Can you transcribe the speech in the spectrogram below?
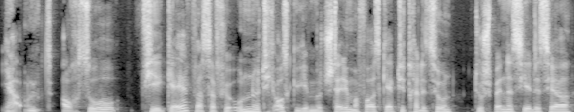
ja, und auch so viel Geld, was dafür unnötig ausgegeben wird. Stell dir mal vor, es gäbe die Tradition, du spendest jedes Jahr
